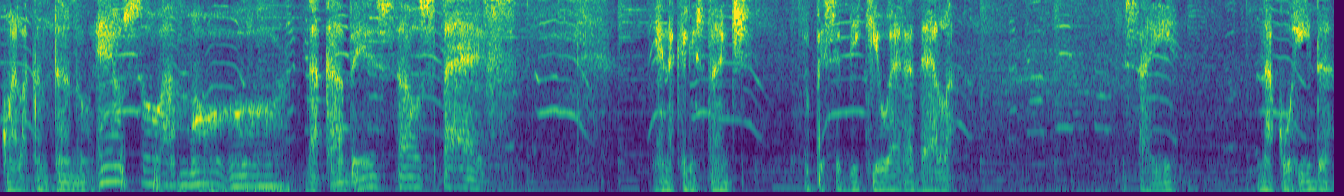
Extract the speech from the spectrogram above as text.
Com ela cantando Eu sou amor, da cabeça aos pés. E aí naquele instante eu percebi que eu era dela. E saí na corrida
